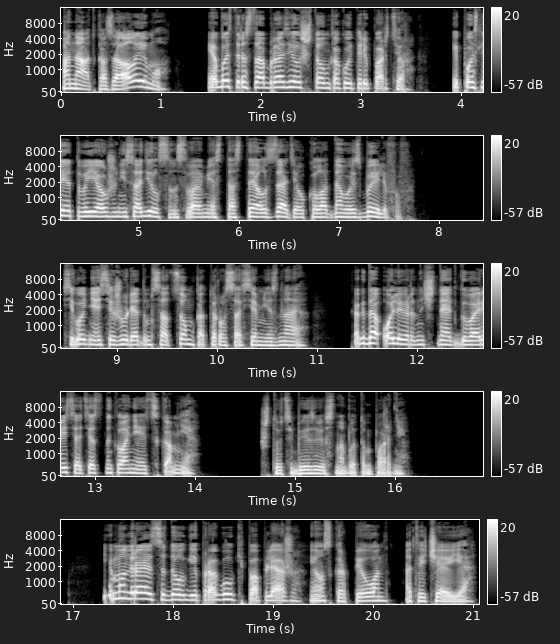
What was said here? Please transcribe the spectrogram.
Она отказала ему? Я быстро сообразил, что он какой-то репортер. И после этого я уже не садился на свое место, а стоял сзади, около одного из бейлифов. Сегодня я сижу рядом с отцом, которого совсем не знаю. Когда Оливер начинает говорить, отец наклоняется ко мне. «Что тебе известно об этом парне?» «Ему нравятся долгие прогулки по пляжу, и он скорпион», — отвечаю я.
